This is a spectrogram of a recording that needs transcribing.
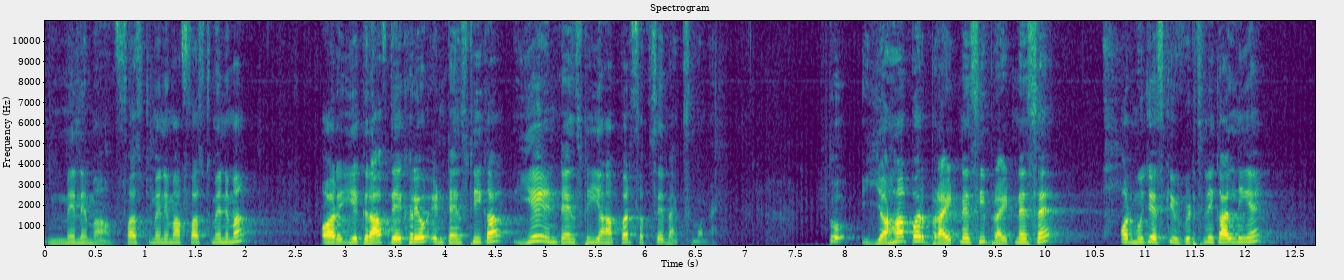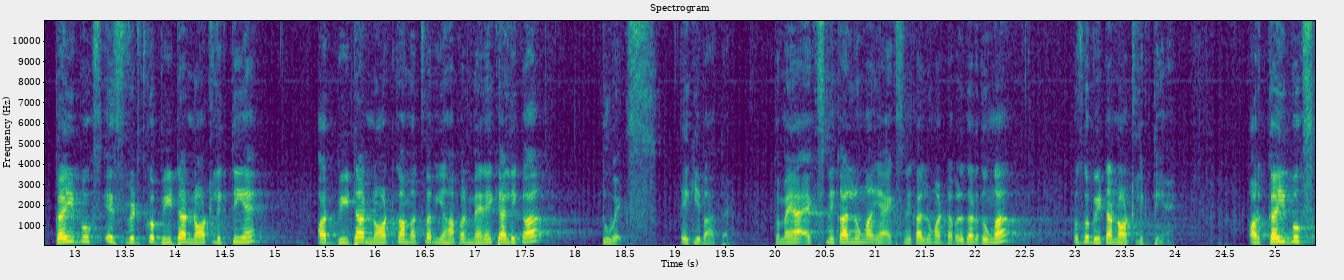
minima first minima first minima और ये ग्राफ देख रहे हो इंटेंसिटी का, ये इंटेंसिटी यहाँ पर सबसे मैक्सिमम है। तो यहाँ पर ब्राइटनेस ही ब्राइटनेस है और मुझे इसकी विड्थ निकालनी है। कई बुक्स इस विड्थ को बीटा नॉट लिखती हैं और बीटा नॉट का मतलब यहाँ पर मैंने क्या लिखा? 2x एक ही बात है। तो मैं यहाँ एक्स निकाल लूँगा, यहाँ एक्स निकाल लूँगा डबल कर दूँगा, उसको बीटा नॉट लिखती हैं। और कई बुक्स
